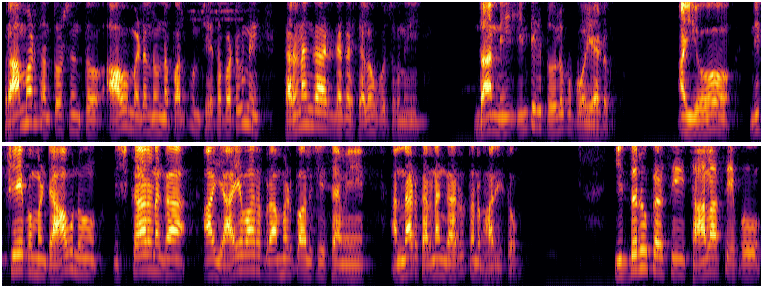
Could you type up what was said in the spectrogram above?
బ్రాహ్మడు సంతోషంతో ఆవు మెడలున్న పలుపును చేతపట్టుకుని కరణంగారి దగ్గర సెలవు పుచ్చుకుని దాన్ని ఇంటికి తోలుకుపోయాడు. అయ్యో నిక్షేపం అంటే ఆవును నిష్కారణంగా ఆ యాయవార బ్రాహ్మడి పాలు చేశామే అన్నాడు కరణంగారు తన భార్యతో. ఇద్దరూ కలిసి చాలాసేపు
